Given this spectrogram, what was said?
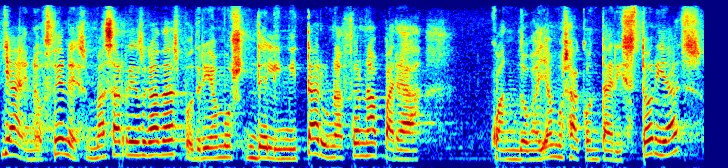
Ya en opciones más arriesgadas podríamos delimitar una zona para cuando vayamos a contar historias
